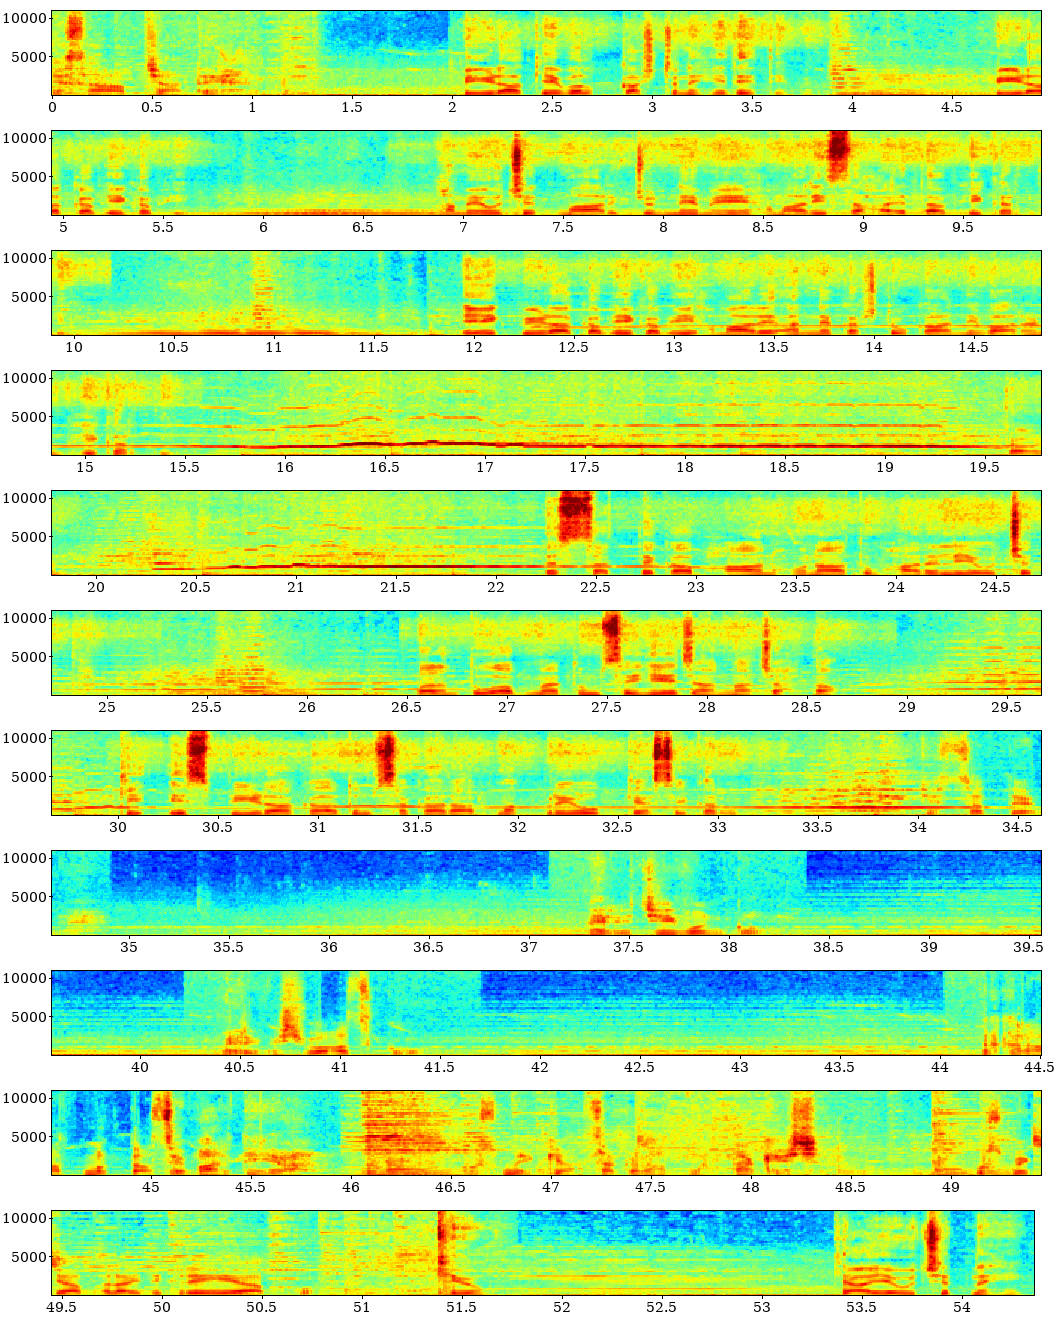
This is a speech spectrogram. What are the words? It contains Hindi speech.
जैसा आप चाहते हैं। पीड़ा केवल कष्ट नहीं देती मैं पीड़ा कभी कभी हमें उचित मार्ग चुनने में हमारी सहायता भी करती है। एक पीड़ा कभी कभी हमारे अन्य कष्टों का निवारण भी करती है। कर्ण। इस सत्य का भान होना तुम्हारे लिए उचित था। परंतु अब मैं तुमसे ये जानना चाहता हूँ कि इस पीड़ा का तुम सकारात्मक प्रयोग कैसे करोगे? जिस सत्य ने मेरे जीवन को मेरे विश्वास को नकारात्मकता से भर दिया। उसमें क्या सकारात्मकता केशव उसमें क्या भलाई दिख रही है आपको? क्यों? क्या ये उचित नहीं?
